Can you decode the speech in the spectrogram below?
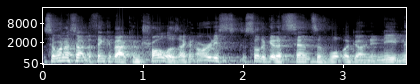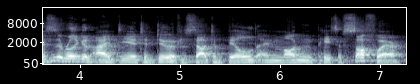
So when I start to think about controllers, I can already sort of get a sense of what we're going to need. And this is a really good idea to do if you start to build a modern piece of software,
